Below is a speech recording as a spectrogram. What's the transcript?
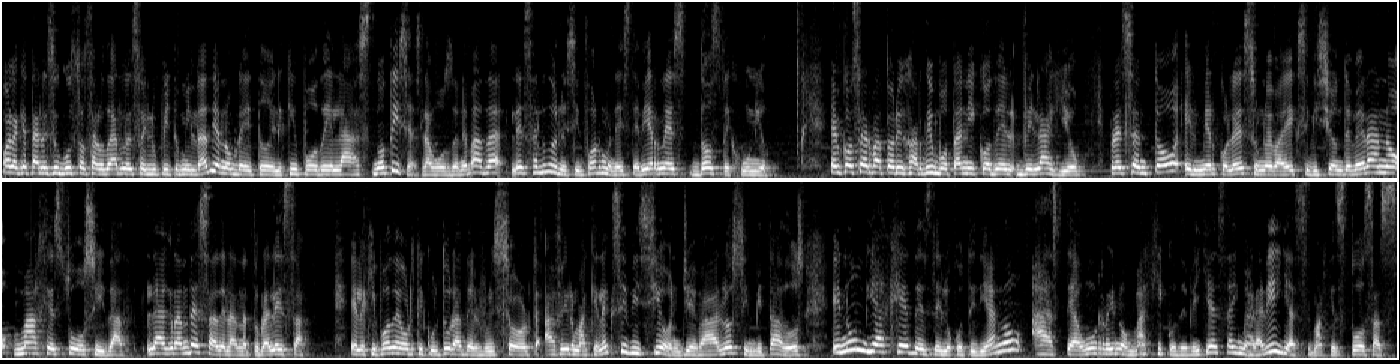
Hola, ¿qué tal? Es un gusto saludarles. Soy Lupita Humildad y a nombre de todo el equipo de las noticias La Voz de Nevada, les saludo y les informo en este viernes 2 de junio. El Conservatorio Jardín Botánico del Velagio presentó el miércoles su nueva exhibición de verano, Majestuosidad, la grandeza de la naturaleza. El equipo de horticultura del resort afirma que la exhibición lleva a los invitados en un viaje desde lo cotidiano hasta un reino mágico de belleza y maravillas majestuosas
